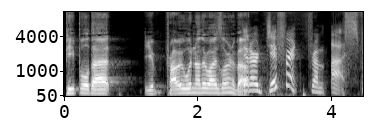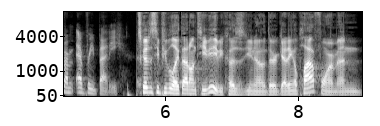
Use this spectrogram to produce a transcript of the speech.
people that you probably wouldn't otherwise learn about. that are different from us, from everybody. it's good to see people like that on TV because you know they're getting a platform and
